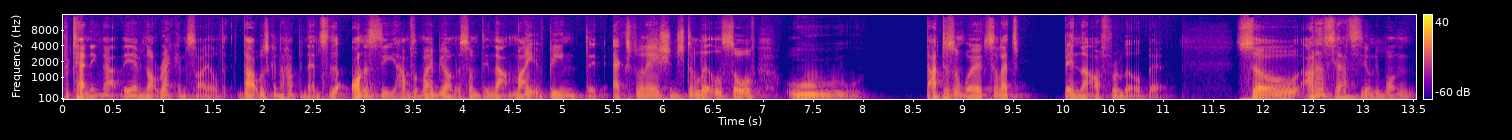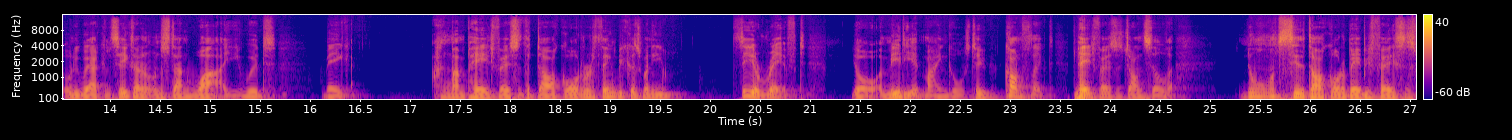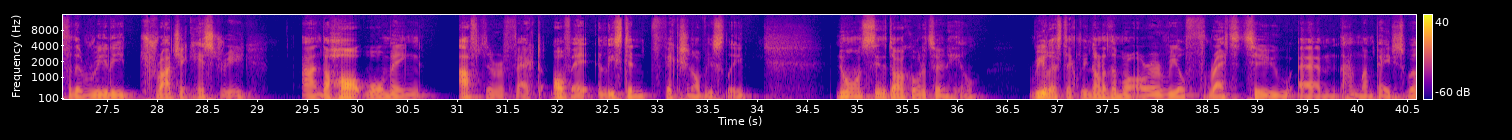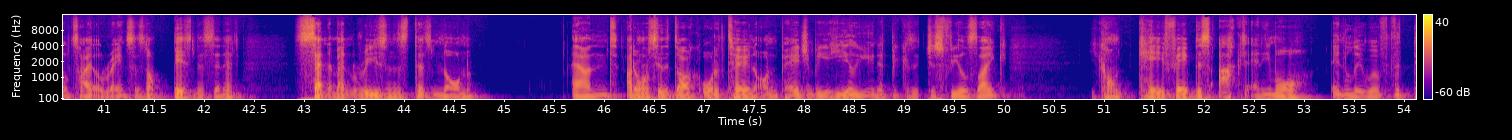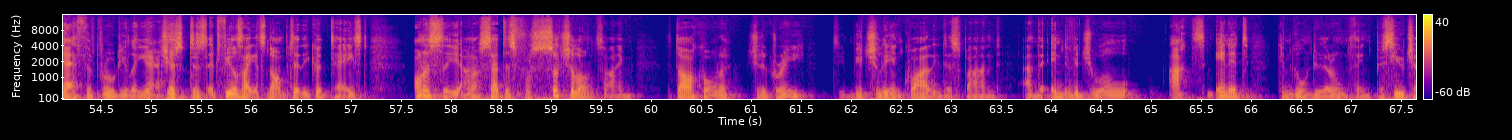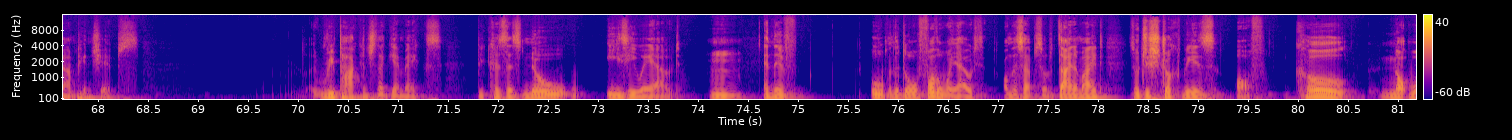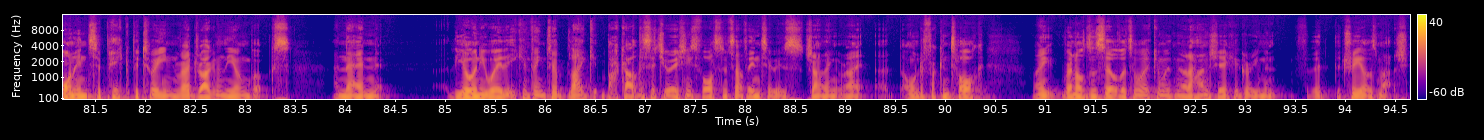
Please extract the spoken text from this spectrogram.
Pretending that they have not reconciled, that was going to happen then. So, the, honestly, Hamflett might be onto something. That might have been the explanation, just a little sort of, ooh, that doesn't work. So let's bin that off for a little bit. So honestly, that's the only one, only way I can see. Because I don't understand why you would make Hangman Page versus the Dark Order a thing. Because when you see a rift, your immediate mind goes to conflict. Page versus John Silver. No one wants to see the Dark Order baby faces for the really tragic history and the heartwarming after effect of it, at least in fiction, obviously. No one wants to see the Dark Order turn heel. Realistically, none of them are, are a real threat to um, Hangman Page's world title reign. So there's not business in it. Sentimental reasons, there's none. And I don't want to see the Dark Order turn on Page and be a heel unit because it just feels like you can't kayfabe this act anymore in lieu of the death of Brodie Lee. Yes. It just does. It feels like it's not particularly good taste. Honestly, and I've said this for such a long time, the Dark Order should agree to mutually and quietly disband, and the individual acts in it can go and do their own thing, pursue championships, repackage their gimmicks, because there's no easy way out. Hmm. And they've opened the door for the way out on this episode of Dynamite, so it just struck me as off. Cole not wanting to pick between Red Dragon and the Young Bucks, and then the only way that he can think to like back out of the situation he's forced himself into is trying to think, right, I wonder if I can talk like Reynolds and Silver to working with me on a handshake agreement for the, the trios match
